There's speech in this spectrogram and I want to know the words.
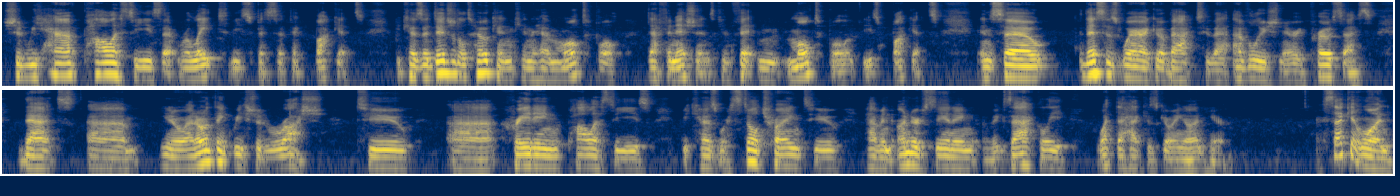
should we have policies that relate to these specific buckets? Because a digital token can have multiple definitions, can fit in multiple of these buckets. And so this is where I go back to that evolutionary process that um, you know, I don't think we should rush to uh, creating policies because we're still trying to have an understanding of exactly what the heck is going on here. Second one,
